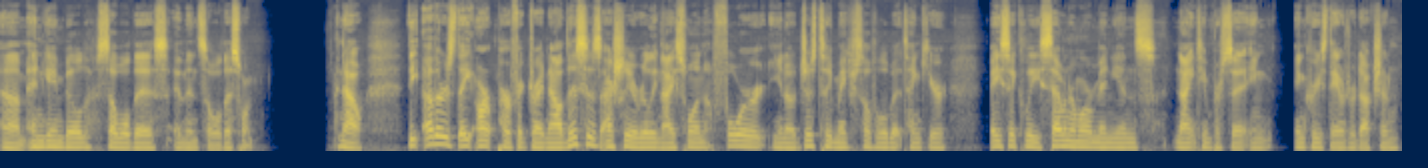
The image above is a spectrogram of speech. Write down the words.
um, end game build. So will this, and then so will this one. Now, the others, they aren't perfect right now. This is actually a really nice one for, you know, just to make yourself a little bit tankier. Basically, seven or more minions, 19% in increased damage reduction.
